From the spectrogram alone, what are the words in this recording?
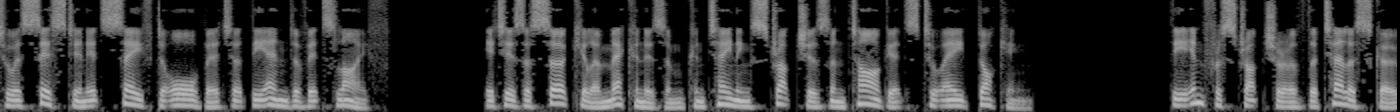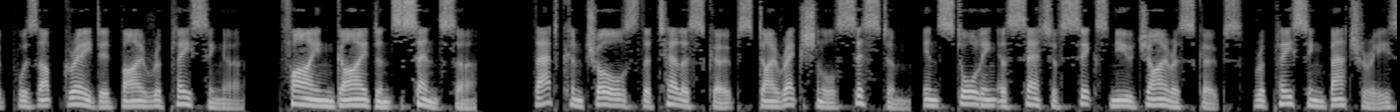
to assist in its safe deorbit at the end of its life. It is a circular mechanism containing structures and targets to aid docking. The infrastructure of the telescope was upgraded by replacing a fine guidance sensor that controls the telescope's directional system, installing a set of six new gyroscopes, replacing batteries,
